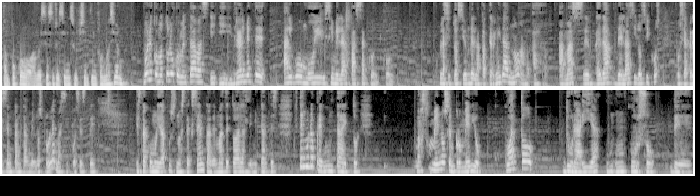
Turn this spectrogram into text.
tampoco a veces reciben suficiente información. Bueno, como tú lo comentabas, y, realmente algo muy similar pasa con, la situación de la paternidad, ¿no? A, más eh, edad de las y los hijos, pues se acrecentan también los problemas y pues este, esta comunidad pues no está exenta, además de todas las limitantes. Tengo una pregunta, Héctor. Más o menos en promedio, ¿cuánto duraría un, curso de,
